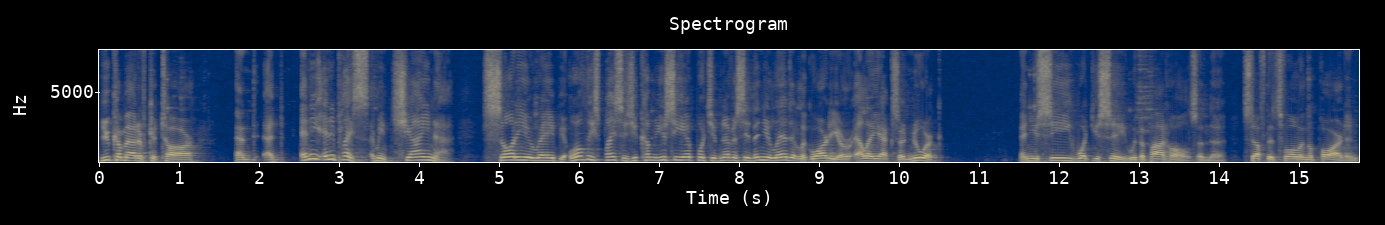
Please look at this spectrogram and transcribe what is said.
You come out of Qatar and, and any, any place, I mean, China, Saudi Arabia, all these places, you come, you see airports you've never seen. Then you land at LaGuardia or LAX or Newark, and you see what you see with the potholes and the stuff that's falling apart and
